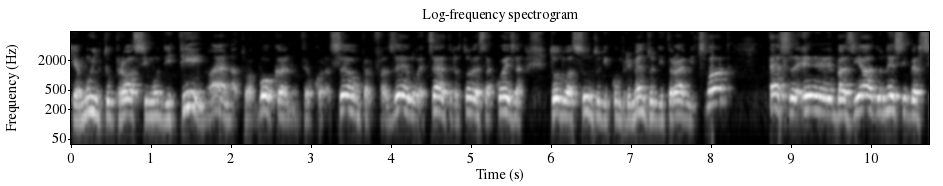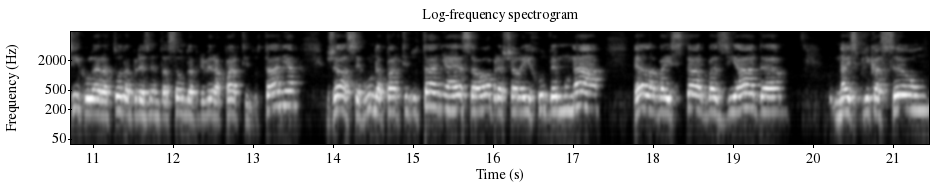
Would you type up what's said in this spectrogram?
que é muito próximo de ti, não é? na tua boca, no teu coração, para fazê-lo, etc. Toda essa coisa, todo o assunto de cumprimento de Torah e Mitzvot. Essa, é baseado nesse versículo era toda a apresentação da primeira parte do Tânia. Já a segunda parte do Tânia, essa obra Sharayhud Vemunah, ela vai estar baseada na explicação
